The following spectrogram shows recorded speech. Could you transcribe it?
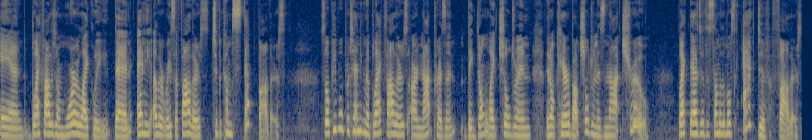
and black fathers are more likely than any other race of fathers to become stepfathers. So people pretending that black fathers are not present, they don't like children, they don't care about children is not true. Black dads are the, some of the most active fathers,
